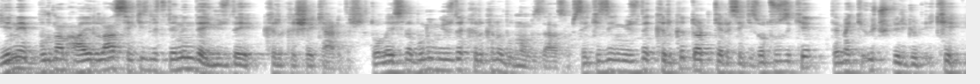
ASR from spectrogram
Yeni buradan ayrılan 8 litrenin de %40'ı şekerdir. Dolayısıyla bunun %40'ını bulmamız lazım. 8'in %40'ı 4 kere 8 32. Demek ki 3,2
